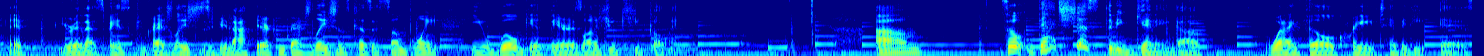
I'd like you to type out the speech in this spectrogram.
And if you're in that space, congratulations. If you're not there, congratulations, because at some point you will get there as long as you keep going. Um, so that's just the beginning of what I feel creativity is.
